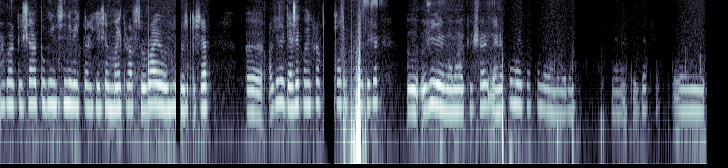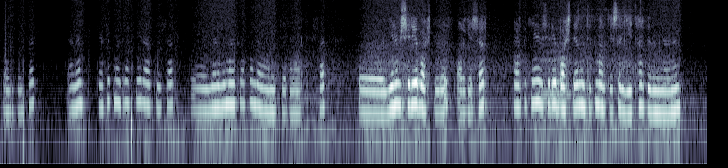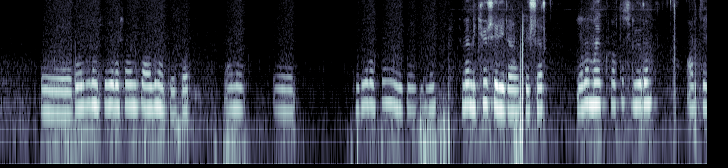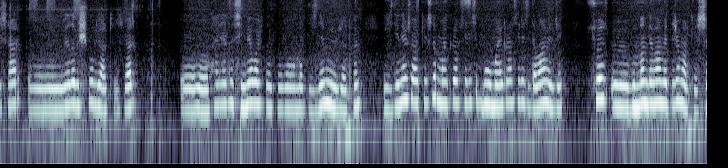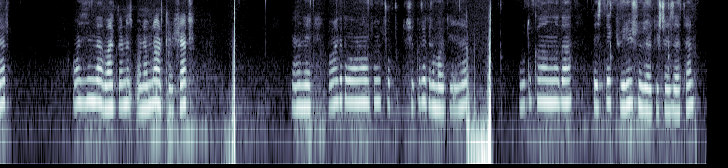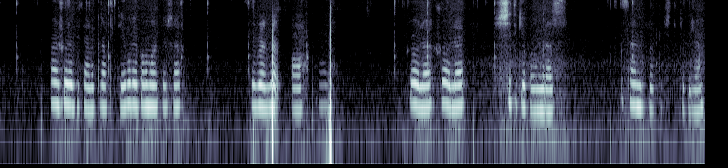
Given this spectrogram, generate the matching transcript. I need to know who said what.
Speaker 1: Merhaba arkadaşlar. Bugün sizinle birlikte arkadaşlar Minecraft Survival oynuyoruz arkadaşlar. Ee, arkadaşlar gerçek Minecraft arkadaşlar. Ee, özür dilerim ama arkadaşlar. Yani bu Minecraft'tan devam edelim. Yani arkadaşlar çok ee, arkadaşlar. Yani gerçek Minecraft değil arkadaşlar. Ee, yani bu Minecraft'tan devam edeceğiz arkadaşlar. Ee, yeni bir seriye başlıyoruz arkadaşlar. Artık yeni bir seriye başlayalım dedim arkadaşlar. Yeter dedim yani. Ee, doğru düzgün bir seriye başlamamız lazım arkadaşlar. Yani e, seriye başlamıyoruz doğru düzgün. Hemen bitiyor seriler arkadaşlar. Ya ben Minecraft'ı siliyorum arkadaşlar ee, ya da bir şey oluyor arkadaşlar. Ee, her yerden silmeye başladım son zamanlarda izlemiyor zaten. İzlenirse arkadaşlar Minecraft serisi bu Minecraft serisi devam edecek. Söz e, bundan devam edeceğim arkadaşlar. Ama sizin de like'larınız önemli arkadaşlar. Yani like atıp abone olursanız çok çok teşekkür ederim arkadaşlar. YouTube kanalına da destek veriyorsunuz arkadaşlar zaten. Ben şöyle bir tane crafting table yapalım arkadaşlar. Biraz ben... Ah. Şöyle şöyle stick yapalım biraz. Bir tane de stick yapacağım.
